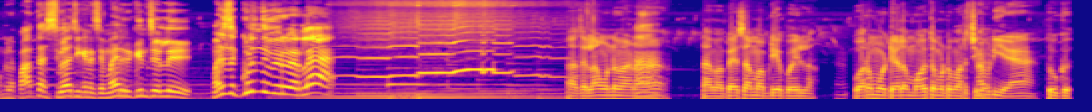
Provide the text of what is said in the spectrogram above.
உங்களை பார்த்தா சிவாஜி கணேசன் மாதிரி இருக்குன்னு சொல்லு. மனுஷன் குளிந்து போயிருவார்ல? அதெல்லாம் ஒன்றும் வேணாம். நம்ம பேசாமல் அப்படியே போயிடலாம். உரம் மூட்டையால் முகத்தை மட்டும் மறைச்சிக்கலாம் அப்படியே? தூக்கு.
